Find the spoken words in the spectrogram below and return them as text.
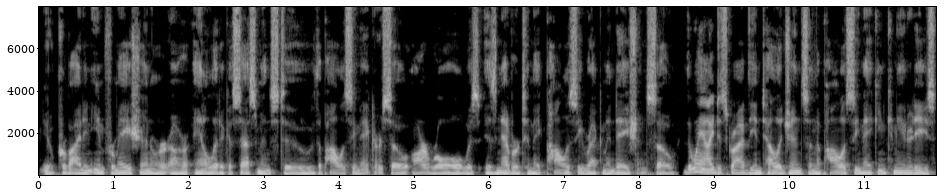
you know providing information or, or analytic assessments to the policymakers. So our role was is never to make policy recommendations. So the way I describe the intelligence and the policy making communities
